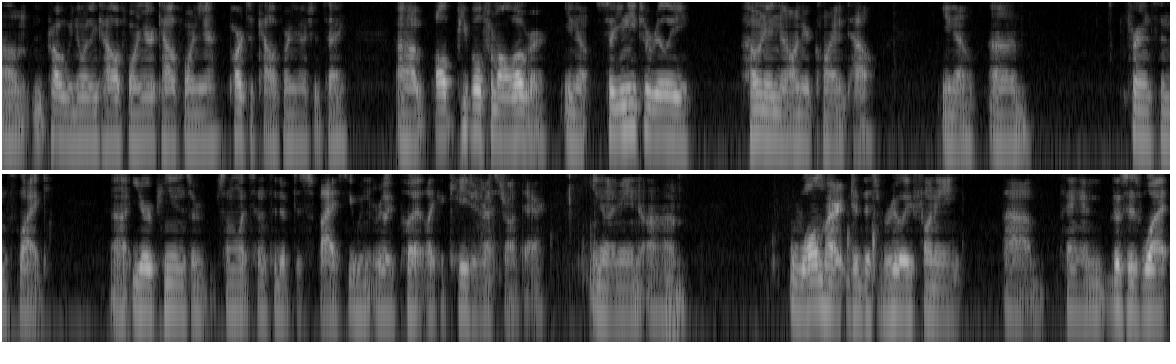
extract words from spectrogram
um, probably Northern California or California, parts of California, I should say. Uh, all people from all over, you know. So you need to really hone in on your clientele, you know. Um, for instance, like uh, Europeans are somewhat sensitive to spice. You wouldn't really put like a Cajun restaurant there. You know what I mean? Um, Walmart did this really funny um, thing, and this is what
